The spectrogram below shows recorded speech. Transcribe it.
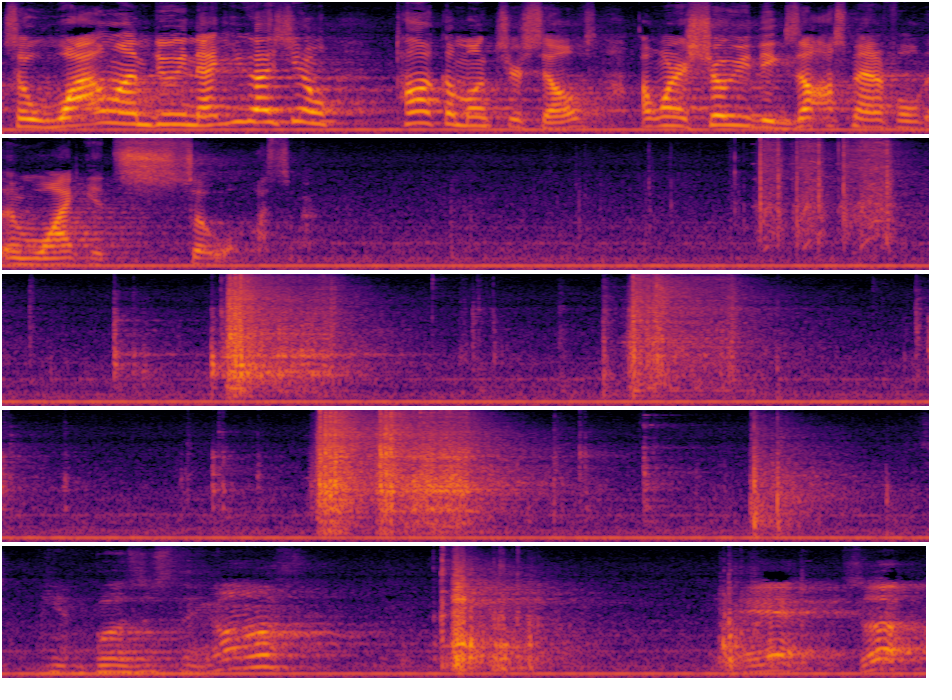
So while I'm doing that, you guys, you know, talk amongst yourselves. I want to show you the exhaust manifold and why it's so awesome. Can't buzz this thing off. Yeah, what's up?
